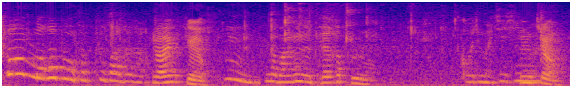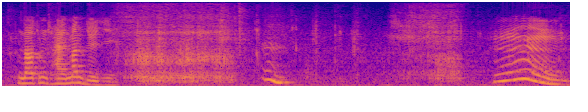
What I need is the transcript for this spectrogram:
처음 먹어본 고추바사다. 맛있지? 음, 나 맛있는데 배가 불러. 거짓말 치지. 진짜. 나 좀 잘 만들지. 응. 음.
